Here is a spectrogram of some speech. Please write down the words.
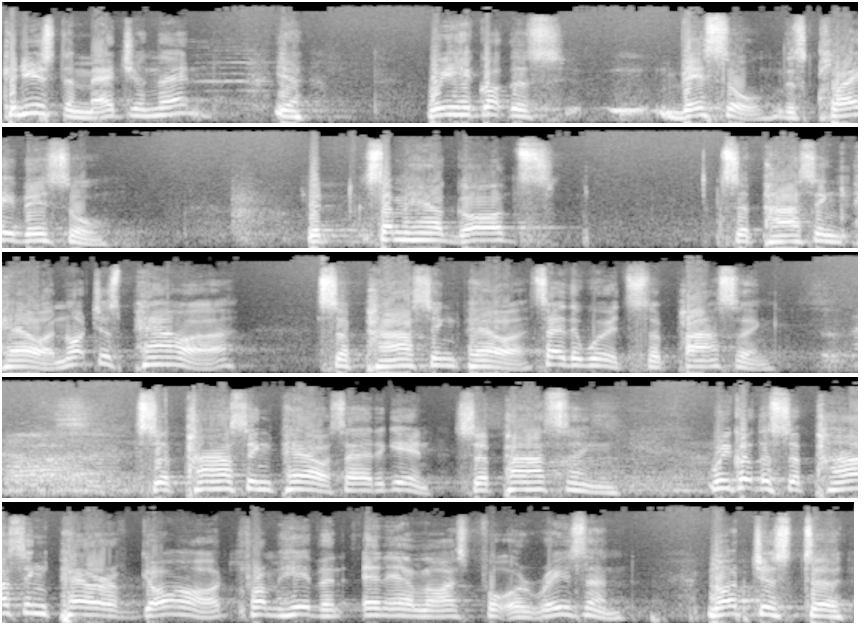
Can you just imagine that? Yeah. We have got this vessel, this clay vessel, that somehow God's surpassing power, not just power, surpassing power. Say the word surpassing. Surpassing, surpassing power. Say it again. Surpassing. We've got the surpassing power of God from heaven in our lives for a reason. Not just to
